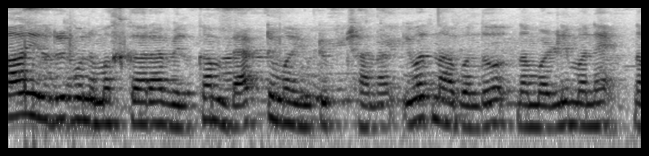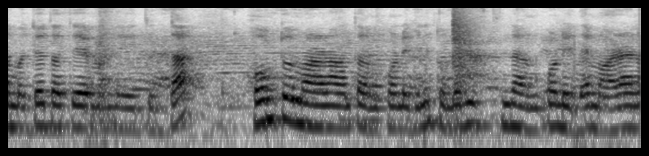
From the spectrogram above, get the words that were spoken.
ಹಾಯ್ ಎಲ್ರಿಗೂ ನಮಸ್ಕಾರ. Welcome back to my YouTube channel ಇವತ್ತು ನಾವು ಬಂದು ನಮ್ಮ ಹಳ್ಳಿ ಮನೆ, ನಮ್ಮ ಅಜ್ಜ ತಾತೆಯ ಮನೆ ಇದ್ದಿದ್ದ ಹೋಮ್ ಟೂರ್ ಮಾಡೋಣ ಅಂತ ಅಂದ್ಕೊಂಡಿದ್ದೀನಿ ತುಂಬ ದಿವಸದಿಂದ ಅಂದ್ಕೊಂಡಿದ್ದೆ ಮಾಡೋಣ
